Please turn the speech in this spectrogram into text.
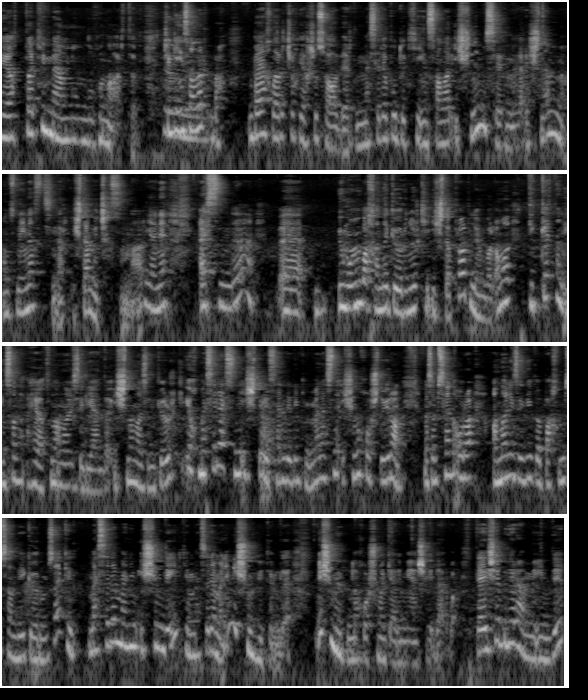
həyatdakı məmnunluğun artıb. Çünki insanlar bax Bayaqları çox yaxşı sual verdim. Məsələ budur ki, insanlar işini mi sevmirlər, işdənmi? Onu nə etsinlər? İşdən mi çıxsınlar? Yəni əslində ə, ümumi baxanda görünür ki, işdə problem var, amma diqqətlə insan həyatını analiz edəndə, işini analiz edəndə görür ki, yox, məsələ əslində iş deyil. Sən dediyin kimi, mən əslində işimi xoşlayıram. Məsələn, sən ora analiz edib və baxmısan deyə görmüsən ki, məsələ mənim işim deyil ki, məsələ mənim iş mühitimdir. İş mühitimdə xoşuma gəlməyən şeylər var. Dəyişə bilərəmmi indi?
